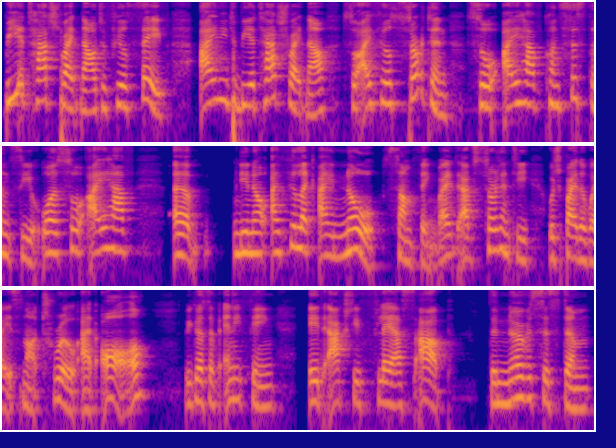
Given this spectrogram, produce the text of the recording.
be attached right now to feel safe. I need to be attached right now so I feel certain. So I have consistency or so I have, uh, you know, I feel like I know something, right? I have certainty, which by the way is not true at all because if anything, it actually flares up the nervous system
